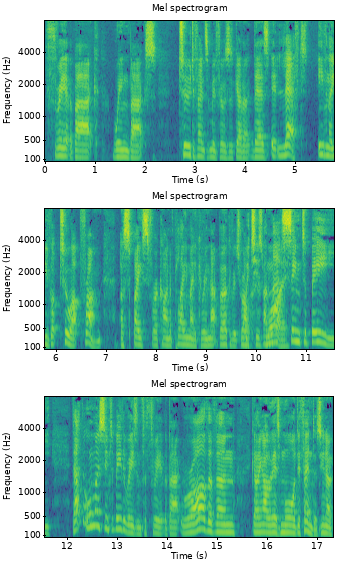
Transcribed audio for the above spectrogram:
three at the back, wing backs, two defensive midfielders together. There's it left, even though you've got two up front, a space for a kind of playmaker in that Berkovic role, Which is and why- that seemed to be that almost seemed to be the reason for three at the back, rather than going, oh, there's more defenders. You know,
